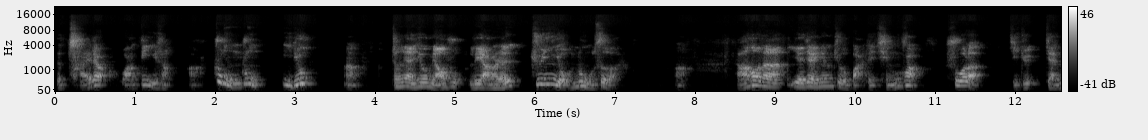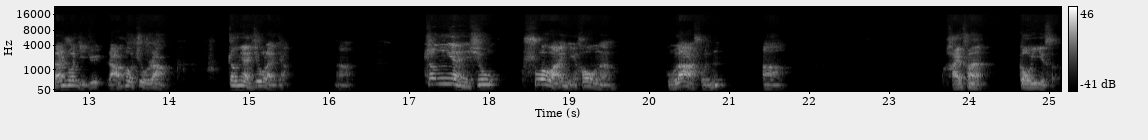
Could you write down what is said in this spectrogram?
的材料往地上啊重重一丢啊。曾彦修描述，两人均有怒色啊。然后呢，叶剑英就把这情况说了几句，简单说几句，然后就让曾彦修来讲啊，曾彦修说完以后呢，谷大纯啊还算够意思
